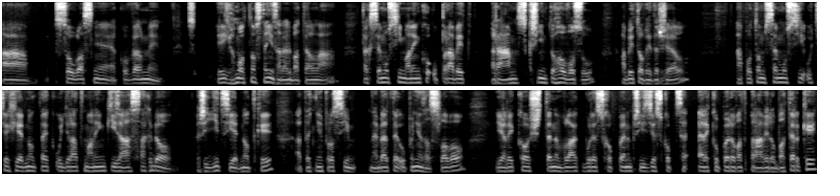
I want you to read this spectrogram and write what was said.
a jsou vlastně jako velmi, jejich hmotnost není zanedbatelná, tak se musí malinko upravit rám skříň toho vozu, aby to vydržel. A potom se musí u těch jednotek udělat malinký zásah do řídící jednotky a teď mě prosím neberte úplně za slovo, jelikož ten vlak bude schopen při jízdě z kopce rekuperovat právě do baterky,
